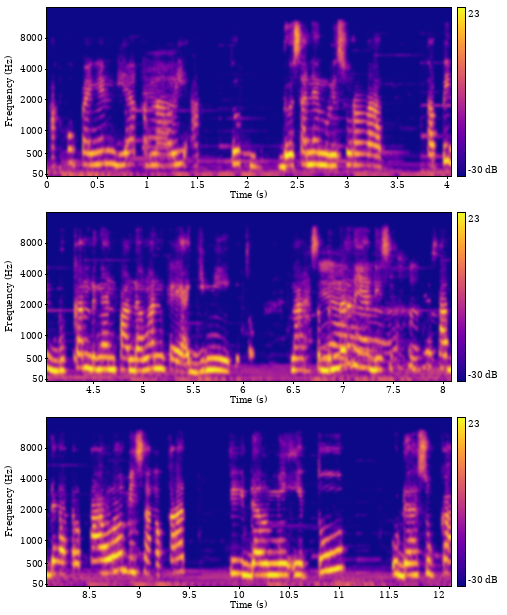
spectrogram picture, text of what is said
aku pengen dia kenali aku tuh dosan yang nulis surat. Tapi bukan dengan pandangan kayak gini gitu. Nah sebenarnya Iya. di situ dia sadar kalau misalkan si Dalmi itu udah suka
